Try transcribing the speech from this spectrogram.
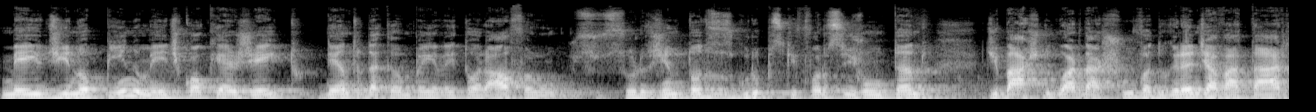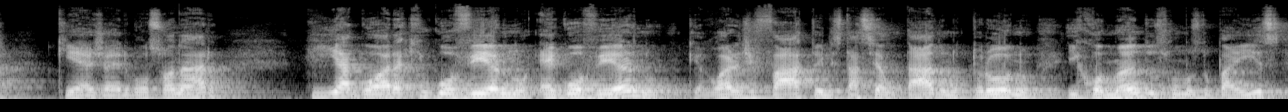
meio de inopino, meio de qualquer jeito, dentro da campanha eleitoral, foram surgindo todos os grupos que foram se juntando debaixo do guarda-chuva do grande avatar que é Jair Bolsonaro. E agora que o governo é governo, que agora de fato ele está sentado no trono e comanda os rumos do país,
